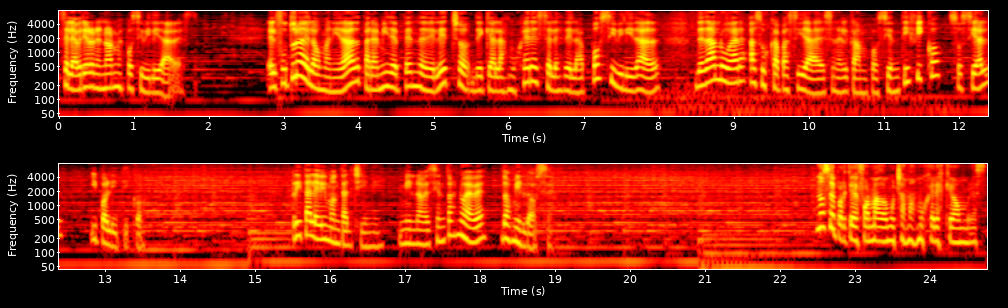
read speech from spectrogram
se le abrieron enormes posibilidades. El futuro de la humanidad para mí depende del hecho de que a las mujeres se les dé la posibilidad de dar lugar a sus capacidades en el campo científico, social y político. Rita Levi Montalcini, 1909-2012. No sé por qué he formado muchas más mujeres que hombres.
